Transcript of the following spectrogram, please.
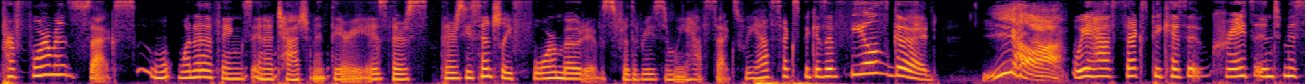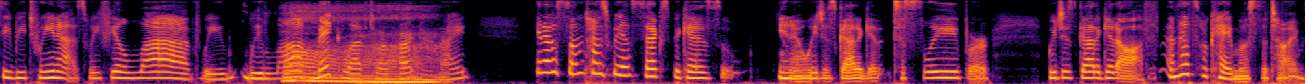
Performance sex. One of the things in attachment theory is there's there's essentially four motives for the reason we have sex. We have sex because it feels good. Yeehaw! We have sex because it creates intimacy between us. We feel loved. We we love make love to our partner, ah. right? You know, sometimes we have sex because you know, we just got to get to sleep or we just got to get off. And that's okay most of the time.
